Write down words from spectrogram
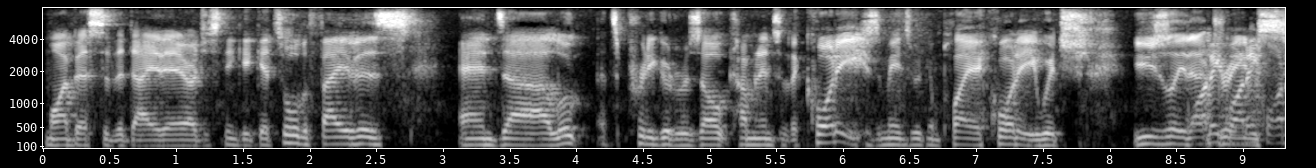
my best of the day there. I just think it gets all the favours. And uh, look, that's a pretty good result coming into the quaddy because it means we can play a quaddy, which usually that dream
